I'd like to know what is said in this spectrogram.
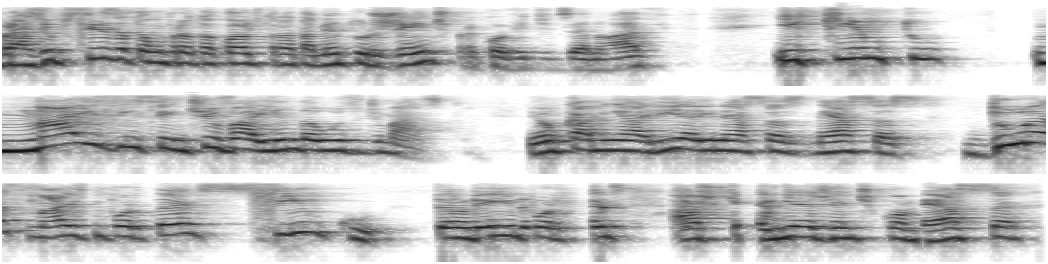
O Brasil precisa ter um protocolo de tratamento urgente para a Covid-19. E quinto, mais incentivo ainda ao uso de máscara. Eu caminharia aí nessas, nessas duas mais importantes, cinco também importantes. Acho que aí a gente começa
